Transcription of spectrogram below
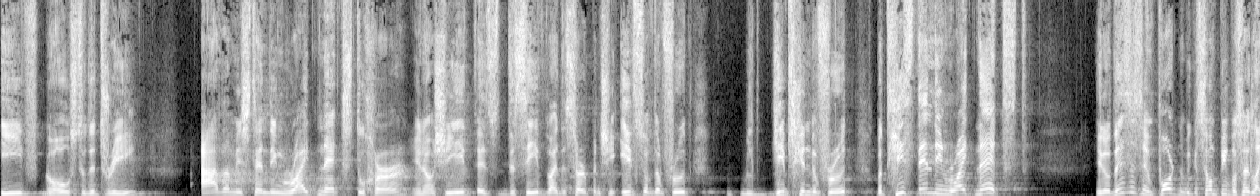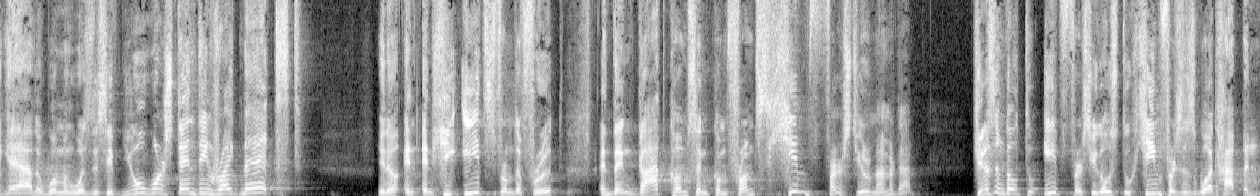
Eve goes to the tree. Adam is standing right next to her. You know, she is deceived by the serpent. She eats of the fruit, gives him the fruit, but he's standing right next. You know, this is important because some people say, like, yeah, the woman was deceived. You were standing right next. You know, and, and he eats from the fruit, and then God comes and confronts him first. You remember that? He doesn't go to Eve first, he goes to him first, is what happened.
